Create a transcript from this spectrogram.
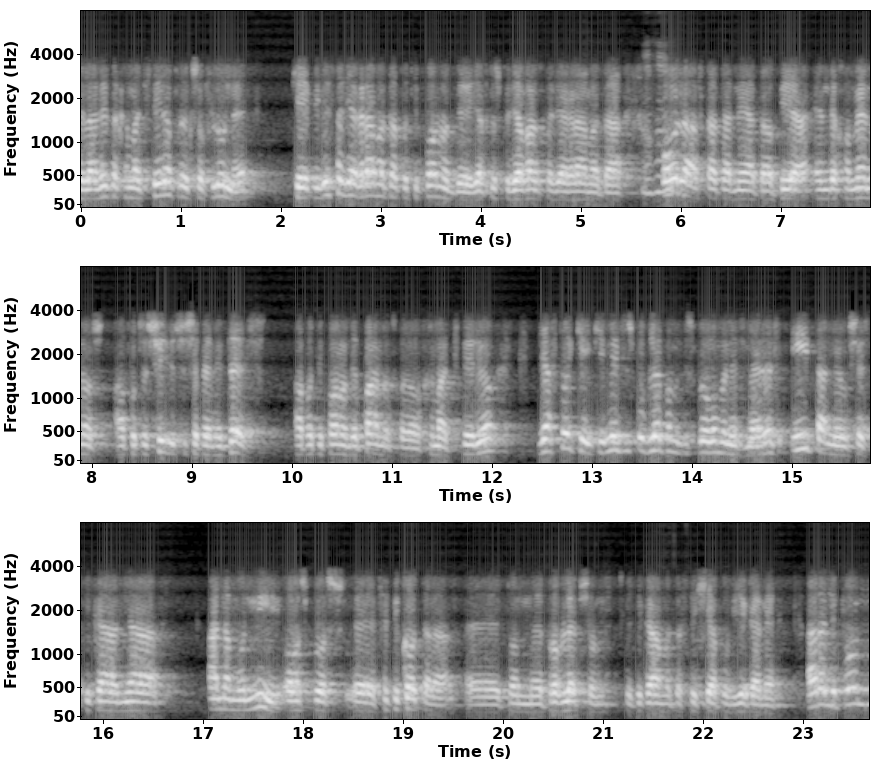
Δηλαδή, τα χρηματιστήρια προεξοφλούν και επειδή στα διαγράμματα αποτυπώνονται, για αυτούς που διαβάζουν τα διαγραμματα όλα αυτά τα νέα τα οποία ενδεχομένως από τους ίδιους τους επενδυτές αποτυπώνονται πάνω στο χρηματιστήριο, γι' αυτό και οι κινήσεις που βλέπαμε τις προηγούμενες μέρες ήταν ουσιαστικά μια αναμονή ως προς ε, θετικότερα ε, των ε, προβλέψεων σχετικά με τα στοιχεία που βγήκανε. Άρα λοιπόν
